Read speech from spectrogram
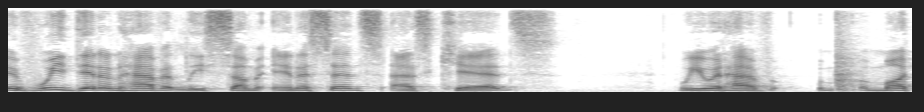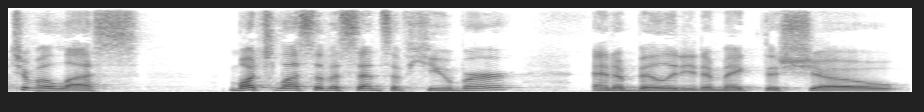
if we didn't have at least some innocence as kids, we would have much of a less much less of a sense of humor and ability to make the show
